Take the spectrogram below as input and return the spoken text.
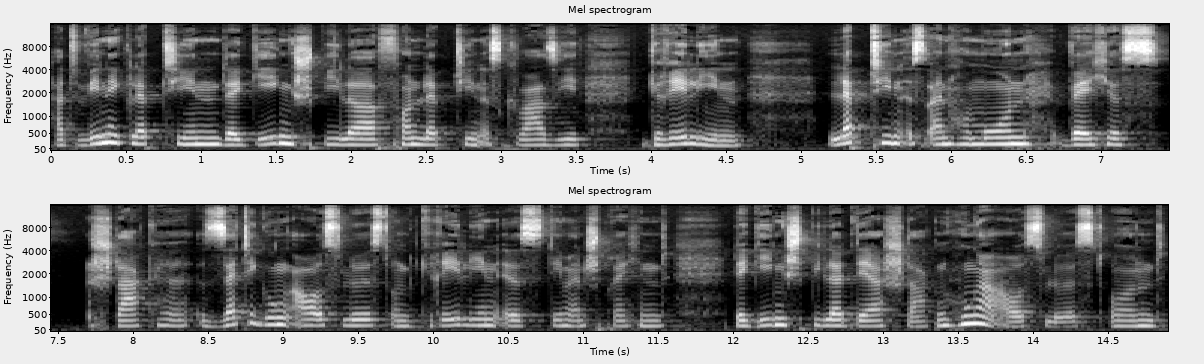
hat wenig Leptin. Der Gegenspieler von Leptin ist quasi Grelin. Leptin ist ein Hormon, welches starke Sättigung auslöst und Grelin ist dementsprechend der Gegenspieler, der starken Hunger auslöst. Und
